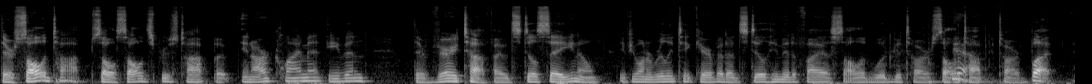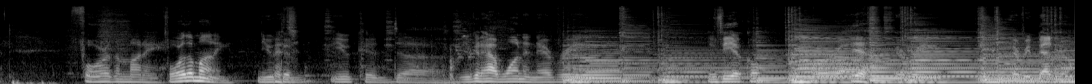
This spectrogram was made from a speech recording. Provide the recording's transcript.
they're solid top, so solid spruce top. But in our climate, even they're very tough. I would still say, you know, if you want to really take care of it, I'd still humidify a solid wood guitar, solid yeah. top guitar. But for the money, for the money, you it's could you could uh, you could have one in every vehicle yeah. every every bedroom.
